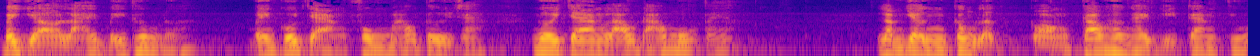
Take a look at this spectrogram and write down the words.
bây giờ lại bị thương nữa. Miệng của chàng phun máu tươi ra, người chàng lão đảo muốn té. Lâm dân công lực còn cao hơn hai vị trang chúa.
